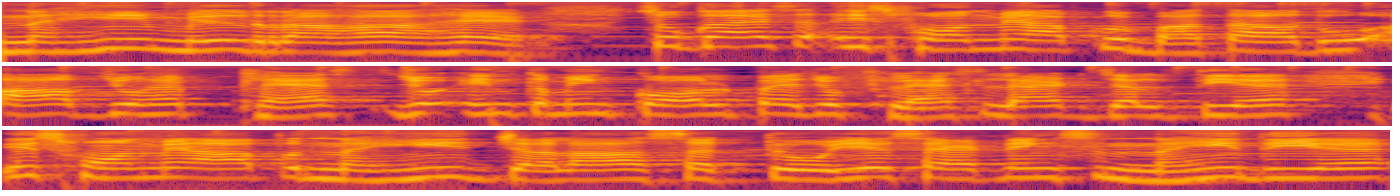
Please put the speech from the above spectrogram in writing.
नहीं मिल रहा है। सो so गाइस इस फ़ोन में आपको बता दूँ, आप जो है फ्लैश जो इनकमिंग कॉल पर जो फ्लैश लाइट जलती है, इस फ़ोन में आप नहीं जला सकते हो। ये सेटिंग्स नहीं दी है,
